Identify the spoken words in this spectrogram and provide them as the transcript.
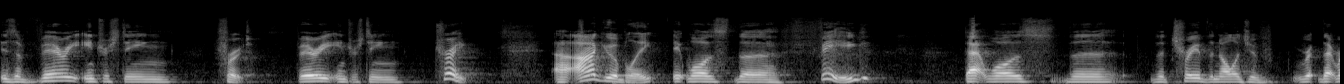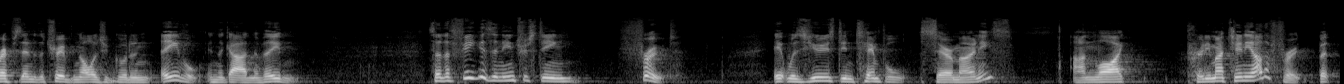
is a very interesting fruit, very interesting tree. Uh, arguably, it was the fig that was the, the tree of the knowledge of, that represented the tree of knowledge of good and evil in the Garden of Eden. So the fig is an interesting fruit. It was used in temple ceremonies, unlike pretty much any other fruit, but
